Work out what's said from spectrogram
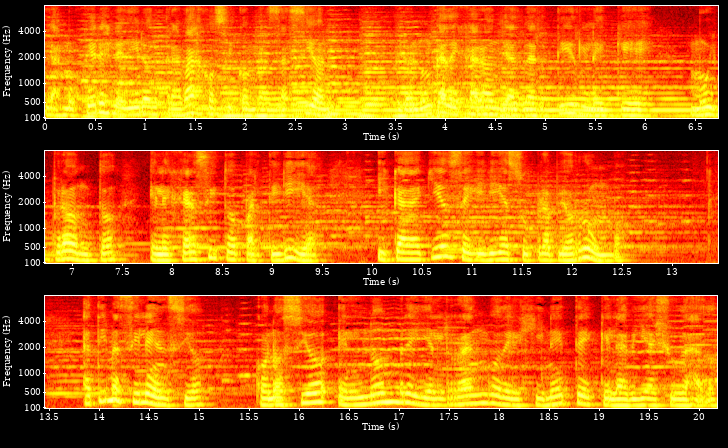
Las mujeres le dieron trabajos y conversación, pero nunca dejaron de advertirle que, muy pronto, el ejército partiría y cada quien seguiría su propio rumbo. Atima Silencio conoció el nombre y el rango del jinete que le había ayudado.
